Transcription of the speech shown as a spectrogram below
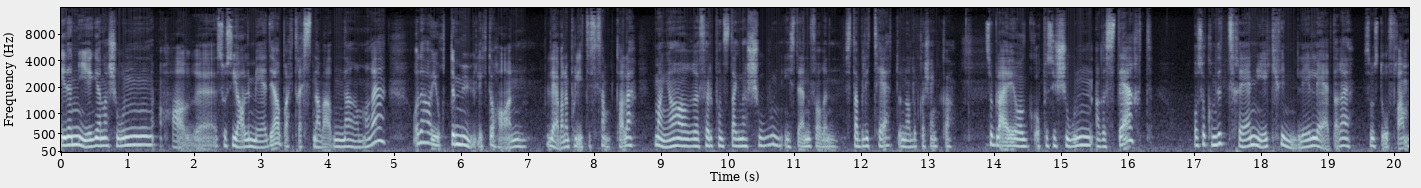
I den nye generasjonen har eh, sosiale medier brakt resten av verden nærmere, og det har gjort det mulig å ha en levende politisk samtale. Mange har følt på en stagnasjon istedenfor en stabilitet under Lukasjenko. Så ble òg opposisjonen arrestert, og så kom det tre nye kvinnelige ledere som sto fram.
